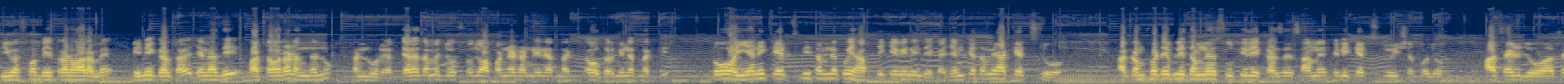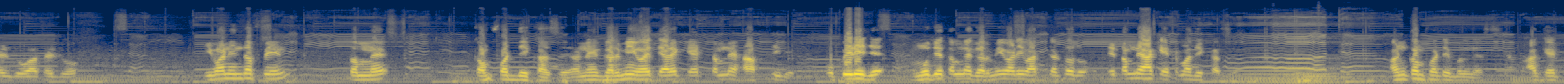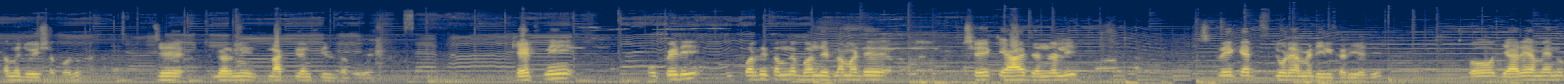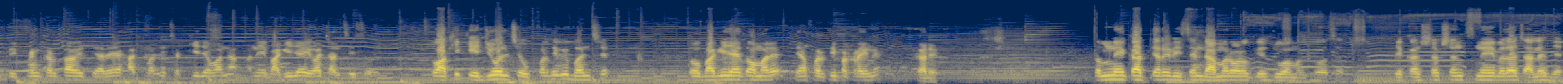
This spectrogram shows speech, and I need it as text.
દિવસમાં બે ત્રણ વાર અમે ભીની કરતા હોય જેનાથી વાતાવરણ અંદરનું ઠંડુ રહે. અત્યારે તમે જોશો, જો આપણને ઠંડી નથી લાગતી ગરમી નથી લાગતી, તો અહીંયાની કેટ્સ બી તમને કોઈ હાફતી કેવી નહીં દેખાય. જેમ કે તમે આ કેટ્સ જુઓ, આ કમ્ફર્ટેબલી તમને સૂતી દેખાશે, સામે પેલી કેટ્સ જોઈ શકો છો. આ સાઈડ જુઓ, આ સાઈડ જુઓ, આ સાઈડ જુઓ. ઇવન ઇન ધ પેન તમને કમ્ફર્ટ દેખાશે. અને ગરમી હોય ત્યારે કેટ તમને હાફતી દે. ઓપીડી છે હું જે તમને ગરમી વાળી વાત કરતો હતો, એ તમને આ કેટમાં દેખાશે. અનકમ્ફર્ટેબલનેસ આ કેટ તમે જોઈ શકો છો, જે ગરમી લાગતી હોય ફીલ થતું હોય. કેટની ઓપીડી ઉપરથી તમને બંધ એટલા માટે છે કે આ જનરલી સ્પ્રે કેટ જોડે અમે ડીલ કરીએ છીએ. તો જ્યારે અમે એનું ટ્રીટમેન્ટ કરતા હોય ત્યારે હાથમાંથી છટકી જવાના અને ભાગી જાય એવા ચાન્સીસ હોય. તો આખી કેજ્યુઅલ છે, ઉપરથી બી બંધ છે. તો ભાગી જાય તો અમારે ત્યાં ફરતી પકડાઈને કરે તમને એક અત્યારે રિસેન્ટ ડામરવાળો કેસ જોવા મળતો હશે. જે કન્સ્ટ્રક્શન્સ ને એ બધા ચાલે છે.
